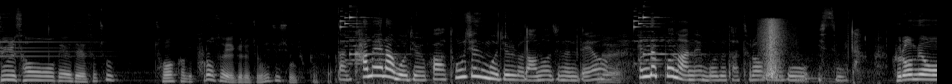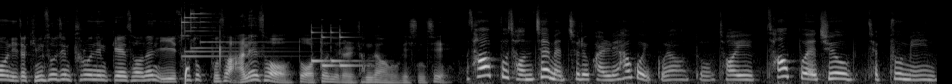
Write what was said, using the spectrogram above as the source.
모듈 사업에 대해서 좀 정확하게 풀어서 얘기를 좀 해주시면 좋겠어요. 일단 카메라 모듈과 통신 모듈로 나눠지는데요. 네. 핸드폰 안에 모두 다 들어가고 있습니다. 그러면 이제 김소진 프로님께서는 이 소속 부서 안에서 또 어떤 일을 담당하고 계신지 사업부 전체 매출을 관리하고 있고요. 또 저희 사업부의 주요 제품인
